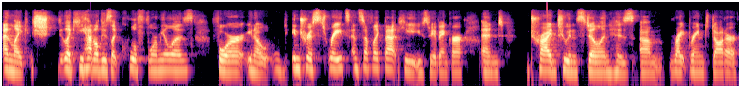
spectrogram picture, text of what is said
and like sh- like he had all these like cool formulas for you know interest rates and stuff like that. He used to be a banker and tried to instill in his um, right-brained daughter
